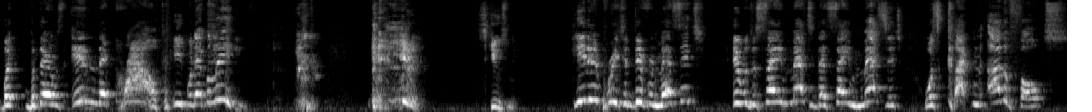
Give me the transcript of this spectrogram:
But but there was in that crowd people that believed. Excuse me. He didn't preach a different message. It was the same message. That same message was cutting other folks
